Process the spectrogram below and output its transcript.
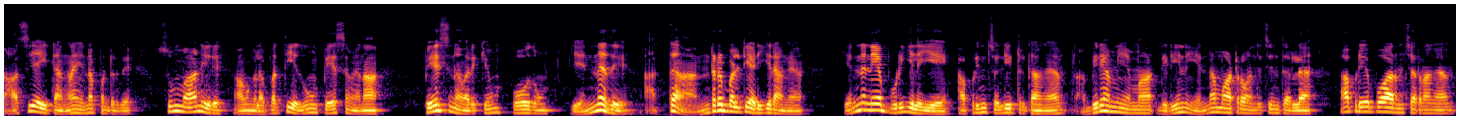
ராசி ஆயிட்டாங்கன்னா என்ன பண்ணுறது சும்மான்னு இரு அவங்கள பற்றி எதுவும் பேச வேணாம். பேசின வரைக்கும் போதும். என்னது? அத்தை அண்டர் பல்ட்டி அடிக்கிறாங்க. என்னன்னே புரியலையே அப்படின்னு சொல்லிட்டு இருக்காங்க. அபிராமி அம்மா திடீர்னு என்ன மாற்றம் வந்துச்சுன்னு தெரில அப்படியே போக ஆரம்பிச்சிடுறாங்க.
